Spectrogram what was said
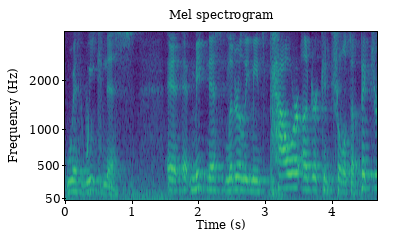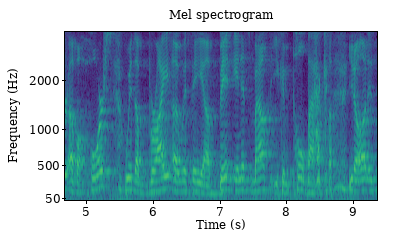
with weakness. It, it, meekness literally means power under control. It's a picture of a horse with a bright uh, with a uh, bit in its mouth that you can pull back. You know, it's,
